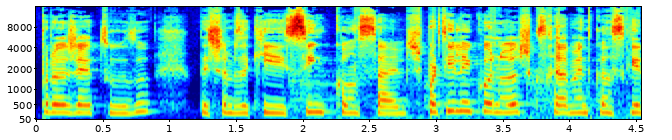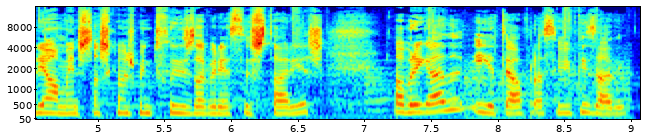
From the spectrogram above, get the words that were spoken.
Por hoje é tudo. Deixamos aqui cinco conselhos. Partilhem connosco se realmente conseguirem aumentos. Nós ficamos muito felizes de ouvir essas histórias. Obrigada e até ao próximo episódio.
